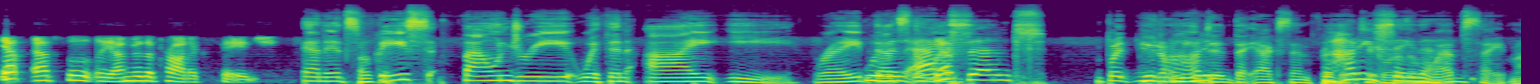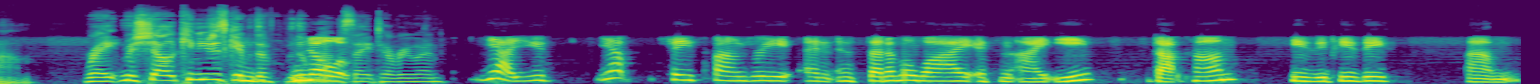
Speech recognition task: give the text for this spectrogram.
Yep, absolutely. Under the products page. and it's Face Foundrie with an IE, right? With That's an the web- accent. But you don't How need do the, the accent for How the, do you to go say to the that? website, Mom. Right, Michelle? Can you just give the, the No. website to everyone? Yeah, you. Yep, Face Foundrie, and instead of a Y, it's an IE dot com. Easy peasy. Um,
